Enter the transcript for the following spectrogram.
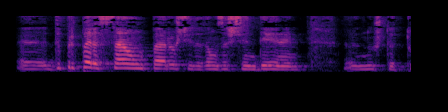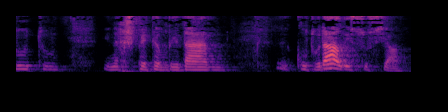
eh, de preparação para os cidadãos ascenderem eh, no estatuto e na respeitabilidade cultural e social.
